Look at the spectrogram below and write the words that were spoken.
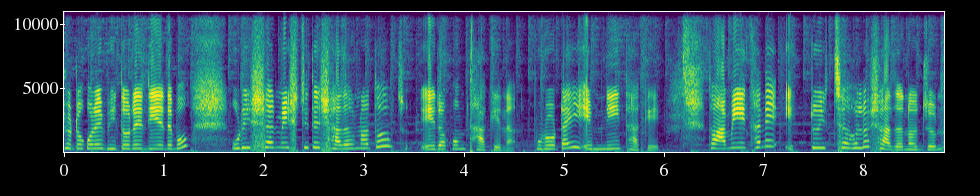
ছোট করে ভিতরে দিয়ে দেব। উড়িষ্যার মিষ্টিতে সাধারণত এরকম থাকে না, পুরোটাই এমনিই থাকে। তো আমি এখানে একটু ইচ্ছা হলো সাজানোর জন্য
